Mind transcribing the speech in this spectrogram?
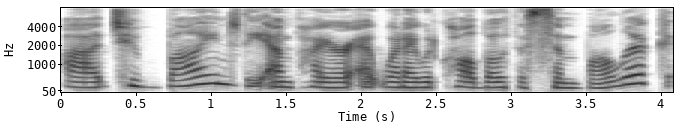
uh, to bind the empire at what I would call both a symbolic,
